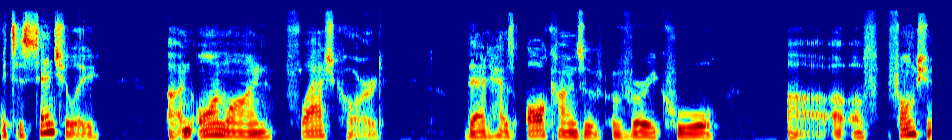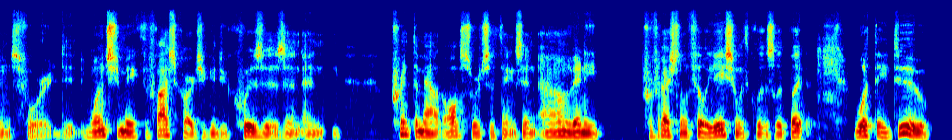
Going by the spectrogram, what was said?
It's essentially uh, an online flashcard that has all kinds of, of very cool uh, of functions for it. Once you make the flashcards, you can do quizzes and, and print them out, all sorts of things. And I don't have any professional affiliation with Quizlet, but what they do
